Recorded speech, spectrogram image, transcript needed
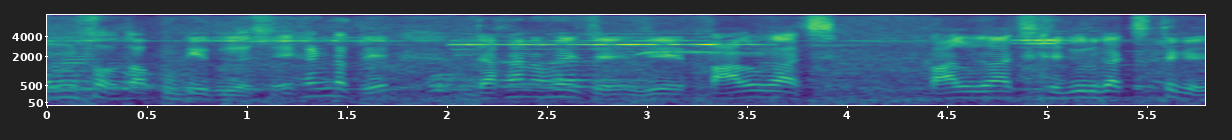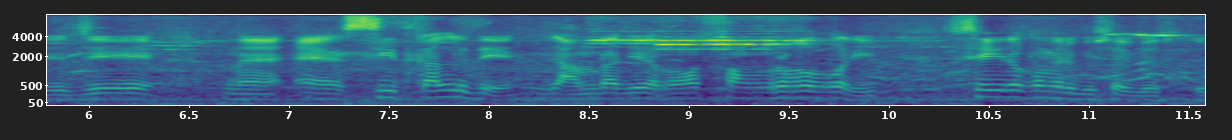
অংশ তা ফুটিয়ে তুলেছে। এখানটাতে দেখানো হয়েছে যে তাল গাছ তাল গাছ খেজুর গাছ থেকে যে শীতকালেতে আমরা যে রস সংগ্রহ করি সেই রকমের বিষয়বস্তু।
